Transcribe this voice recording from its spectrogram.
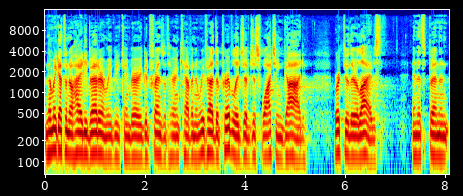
And then we got to know Heidi better, and we became very good friends with her and Kevin, and we've had the privilege of just watching God work through their lives. And it's been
